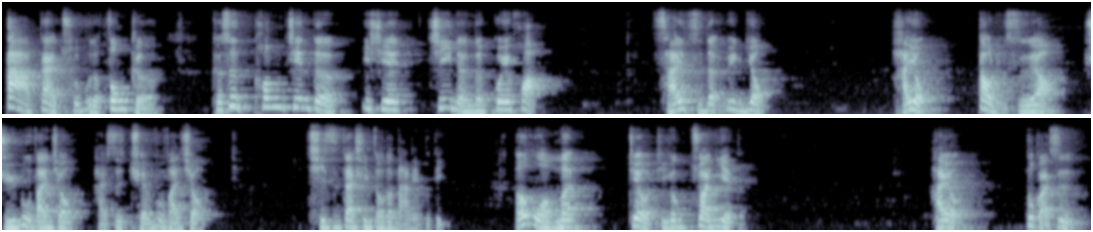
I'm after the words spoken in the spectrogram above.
大概初步的风格，可是空间的一些机能的规划、材质的运用，还有到底是要。局部翻修还是全副翻修，其实在心中都拿捏不定，而我们就有提供专业的，还有不管是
